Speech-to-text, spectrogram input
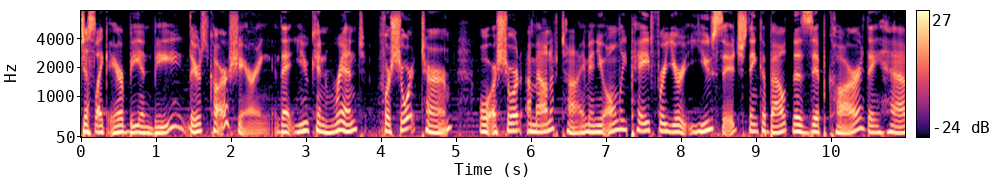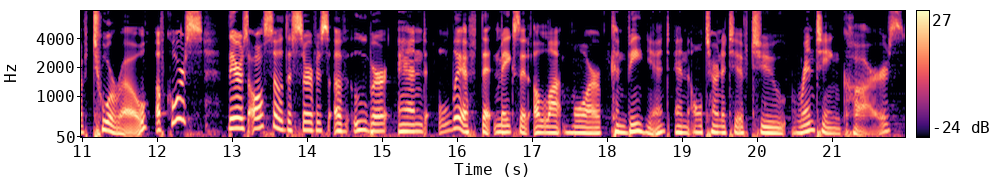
just like Airbnb, there's car sharing that you can rent for short term or a short amount of time and you only pay for your usage. Think about the Zipcar, they have Turo. Of course, there's also the service of Uber and Lyft that makes it a lot more convenient and alternative to renting cars.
